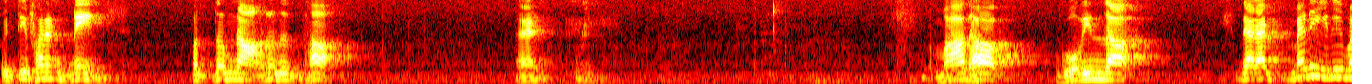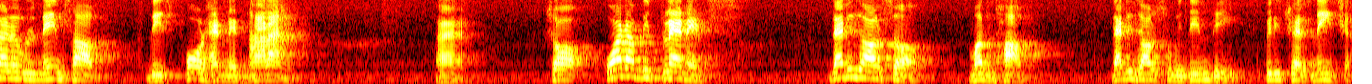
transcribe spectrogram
with different names, Padmana, Aniruddha, and Madhav, Govinda. There are many innumerable names of these four-handed Narayan. So one of the planets, that is also Madhbhav. That is also within the spiritual nature.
